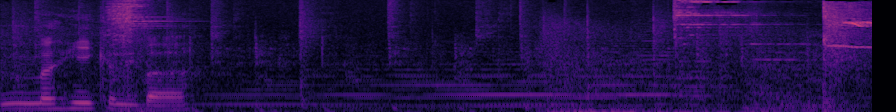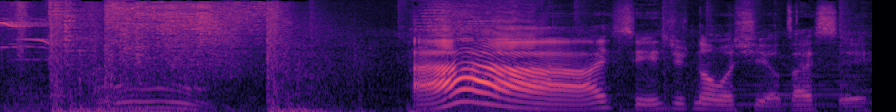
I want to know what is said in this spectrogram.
Mohican bar. Ah, I see. It's just normal shields. I see.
